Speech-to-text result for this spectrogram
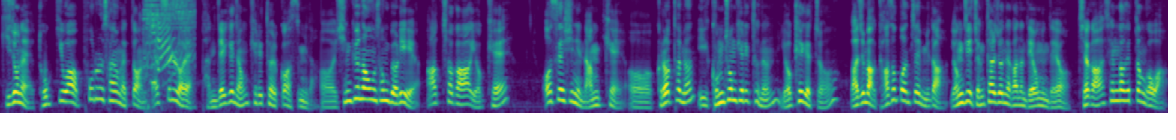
기존에 도끼와 포를 사용했던 액슬러의 반대 개념 캐릭터일 것 같습니다. 어, 신규 나온 성별이 아처가 역해 assassin이 남캐. 어 그렇다면 이 검총 캐릭터는 여캐겠죠? 마지막 다섯 번째입니다. 영지 쟁탈전에 관한 내용인데요. 제가 생각했던 거와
